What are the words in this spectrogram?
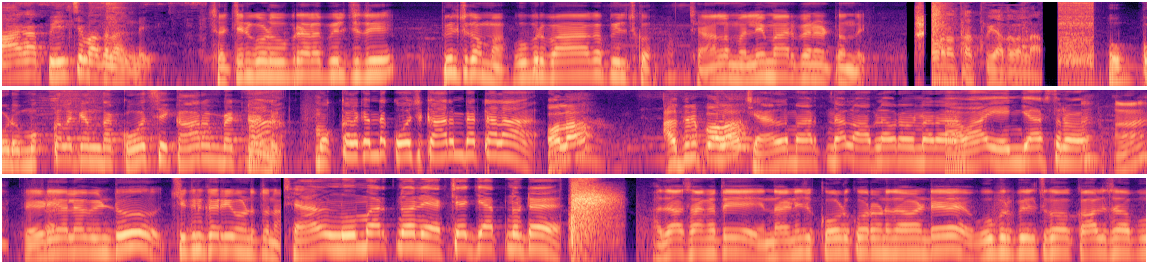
బాగా పీల్చి వదలండి. సచిన్ కూడా ఊపిరి ఎలా పీల్చుది పీల్చుకోమ్మా. ఊపిరి బాగా పీల్చుకో. చాలా మళ్ళీ మారిపోయినట్టుంది. ఇప్పుడు ముక్కల కింద కోసి కారం పెట్టండి. మొక్కల కింద కోసి కారం పెట్టాలా? పోలా? అదిరిపోలా? ఛానల్ మారుతున్నా లోపల ఎవరు ఉన్నారా? బావా ఏం చేస్తున్నావు? ఆ రేడియోలో వింటూ చికెన్ కర్రీ వండుతున్నా. ఛానల్ నువ్వు మారుతున్నావు ఎక్సైజ్ చేస్తుంటే. అదే ఆ సంగతి. ఇందాక నుంచి కోడి కూర వండుదామంటే ఊపిరి పీల్చుకో కాలు సాపు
